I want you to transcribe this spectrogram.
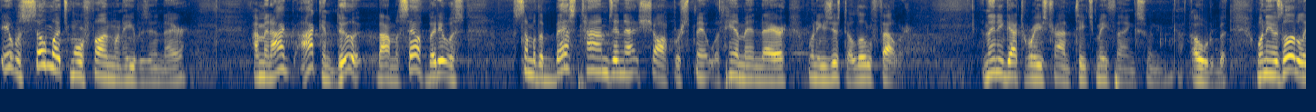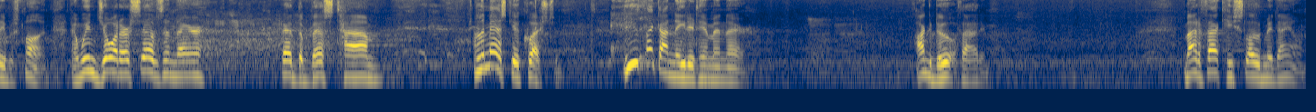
It was so much more fun when he was in there. I mean, I, I can do it by myself, but it was some of the best times in that shop were spent with him in there when he was just a little feller. And then he got to where he's trying to teach me things when he got older. But when he was little, he was fun. And we enjoyed ourselves in there. Had the best time. And let me ask you a question. Do you think I needed him in there? I could do it without him. Matter of fact, he slowed me down.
